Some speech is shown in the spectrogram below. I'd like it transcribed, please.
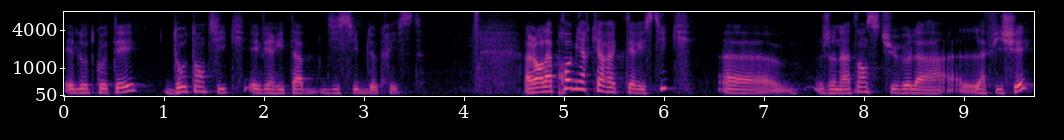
et de l'autre côté d'authentiques et véritables disciples de Christ. Alors la première caractéristique, euh, Jonathan, si tu veux l'afficher,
